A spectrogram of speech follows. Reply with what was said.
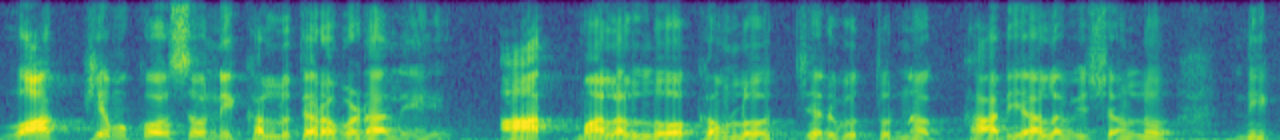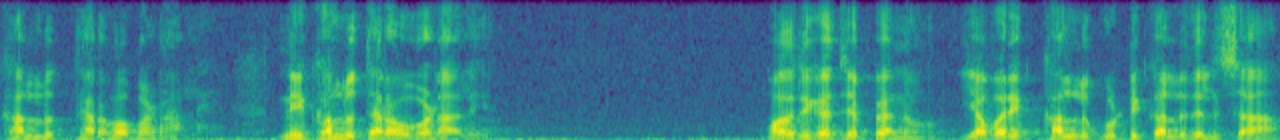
వాక్యము కోసం నీ కళ్ళు తెరవబడాలి. ఆత్మల లోకంలో జరుగుతున్న కార్యాల విషయంలో నీ కళ్ళు తెరవబడాలి. నీ కళ్ళు తెరవబడాలి. మొదటిగా చెప్పాను ఎవరి కళ్ళు గుడ్డి కళ్ళు తెలుసా?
